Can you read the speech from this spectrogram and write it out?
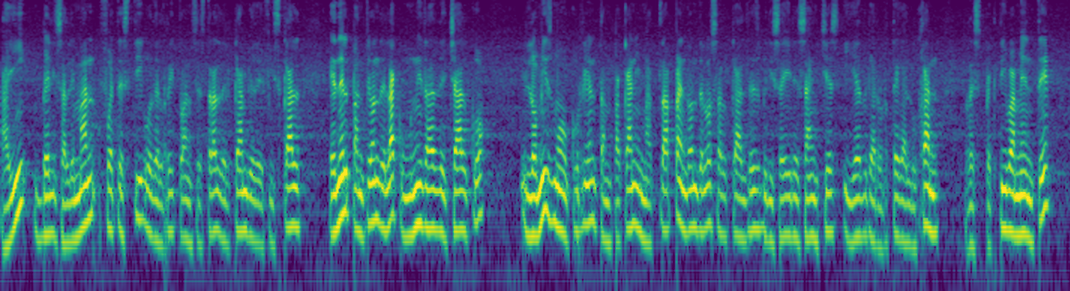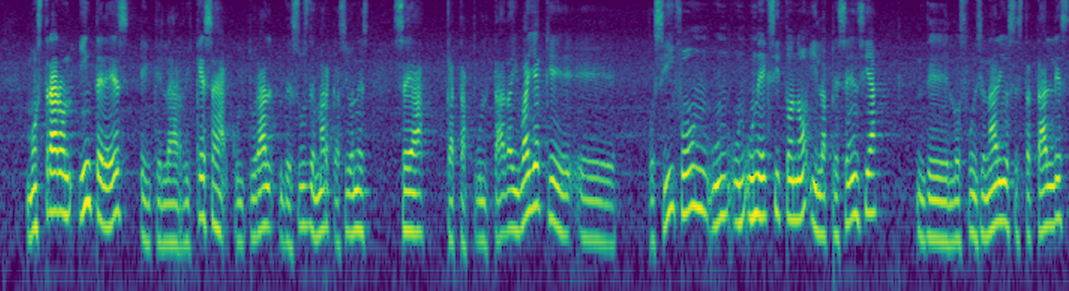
Ahí, Belis Alemán fue testigo del rito ancestral del cambio de fiscal en el panteón de la comunidad de Chalco. Y lo mismo ocurrió en Tampacán y Matlapa, en donde los alcaldes Briseire Sánchez y Edgar Ortega Luján, respectivamente, mostraron interés en que la riqueza cultural de sus demarcaciones sea catapultada. Y vaya que, eh, pues sí, fue un, éxito, ¿no? Y la presencia de los funcionarios estatales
